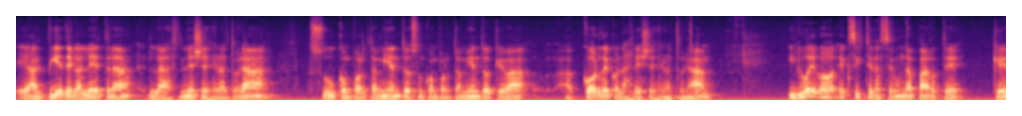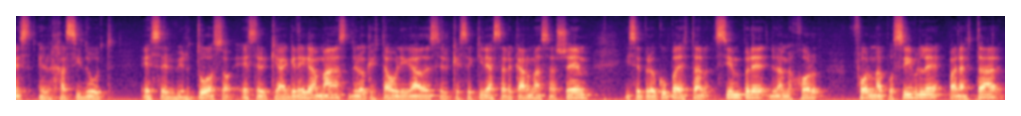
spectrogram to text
eh, al pie de la letra las leyes de la Torá, su comportamiento es un comportamiento que va acorde con las leyes de la Torá. Y luego existe la segunda parte que es el Hasidut, es el virtuoso, es el que agrega más de lo que está obligado, es el que se quiere acercar más a Shem y se preocupa de estar siempre de la mejor forma posible para estar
